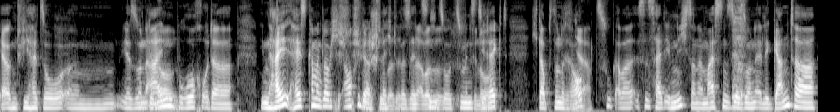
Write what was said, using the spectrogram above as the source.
ja, irgendwie halt so, ähm, ja, so ein genau. Einbruch oder ein heißt kann man, glaube ich, auch wieder schlecht übersetzen, ne, übersetzen so, so, zumindest genau. direkt. Ich glaube, so ein Raubzug, ja. aber es ist halt eben nicht, sondern meistens ja so ein eleganter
